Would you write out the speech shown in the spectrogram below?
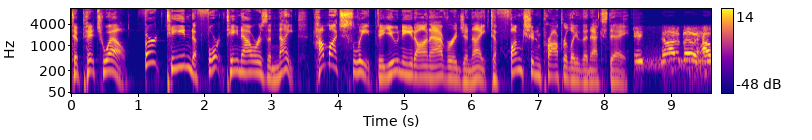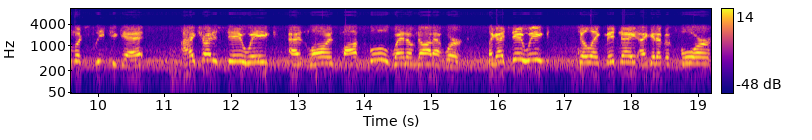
to pitch well. 13 to 14 hours a night. How much sleep do you need on average a night to function properly the next day? It's not about how much sleep you get. I try to stay awake as long as possible when I'm not at work. Like I stay awake till like midnight. I get up at four.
